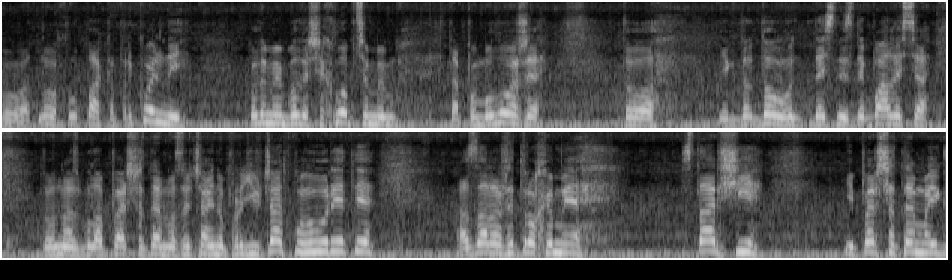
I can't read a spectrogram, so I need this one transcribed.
От. Ну, хлопака прикольний. Коли ми були ще хлопцями та помоложе, то як довго десь не здибалися, то у нас була перша тема, звичайно, про дівчат поговорити. А зараз вже трохи ми старші. І перша тема, як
